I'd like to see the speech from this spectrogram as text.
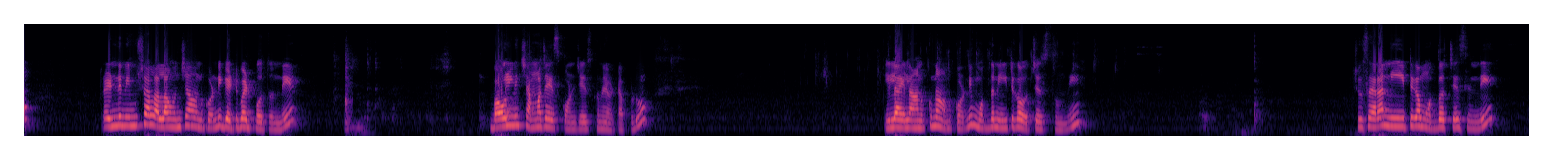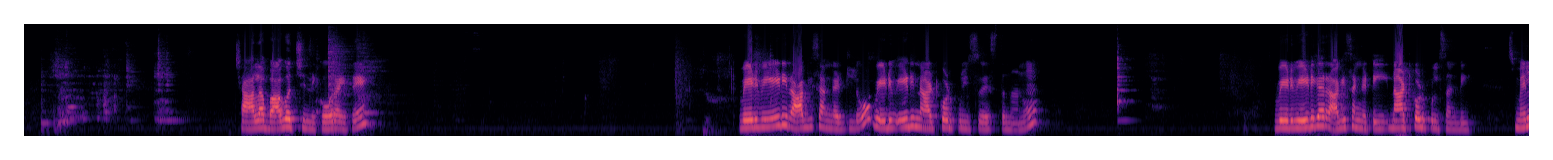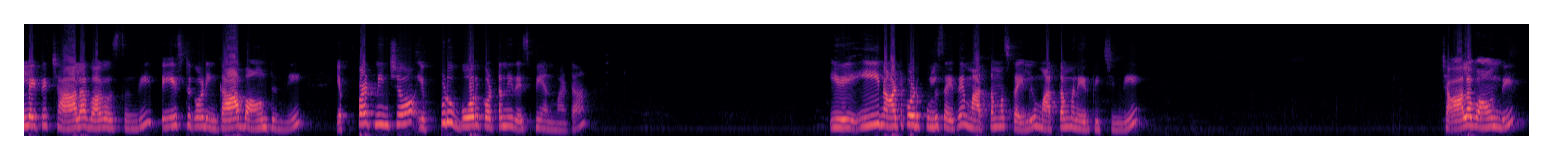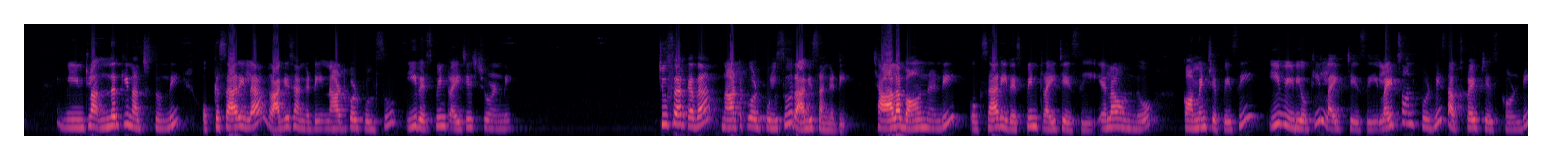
రెండు నిమిషాలు అలా ఉంచామనుకోండి గట్టిపడిపోతుంది బౌల్ని చెమ్మ చేసుకోండి చేసుకునేటప్పుడు. ఇలా ఇలా అనుకున్నాం అనుకోండి ముద్ద నీట్గా వచ్చేస్తుంది. చూసారా? నీట్గా ముద్ద వచ్చేసింది. చాలా బాగా వచ్చింది కూర అయితే. వేడి వేడి రాగి సంగటిలో వేడి వేడి నాటుకోడి పులుసు వేస్తున్నాను. వేడి వేడిగా రాగి సంగటి నాటుకోడి పులుసు అండి స్మెల్ అయితే చాలా బాగా వస్తుంది. టేస్ట్ కూడా ఇంకా బాగుంటుంది. ఎప్పటి నుంచో ఎప్పుడు బోర్ కొట్టని రెసిపీ అనమాట ఈ ఈ నాటుకోడి పులుసు అయితే మా అత్తమ్మ స్టైలు మా అత్తమ్మ నేర్పించింది. చాలా బాగుంది. మీ ఇంట్లో అందరికీ నచ్చుతుంది. ఒక్కసారి ఇలా రాగి సంగటి నాటుకోడి పులుసు ఈ రెసిపీని ట్రై చేసి చూడండి. చూసారు కదా నాటుకోడి పులుసు రాగి సంగటి చాలా బాగుందండి. ఒకసారి ఈ రెసిపీని ట్రై చేసి ఎలా ఉందో కామెంట్ చెప్పేసి ఈ వీడియోకి లైక్ చేసి లైట్స్ ఆన్ ఫుడ్ని సబ్స్క్రైబ్ చేసుకోండి.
